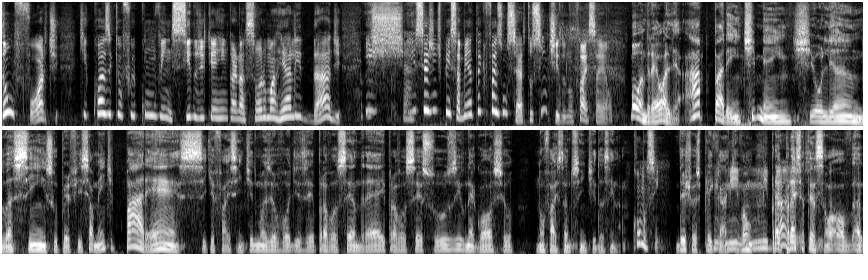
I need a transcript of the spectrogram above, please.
tão forte que quase que eu fui convencido de que a reencarnação era uma realidade. E, e, se a gente pensar bem, até que faz um certo sentido, não faz, Sayão? Bom, André, olha, aparentemente, olhando assim superficialmente, parece que faz sentido, mas eu vou dizer para você, André, e para você, Suzy, o negócio não faz tanto sentido assim, não. Como assim? Deixa eu explicar me, aqui. Vamos, me pre preste atenção. Ó, ó,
